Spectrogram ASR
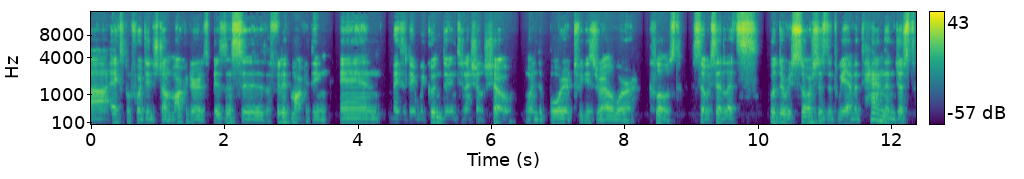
uh, expo for digital marketers, businesses, affiliate marketing, and basically we couldn't do international show when the border to Israel were closed. So we said let's put the resources that we have at hand and just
